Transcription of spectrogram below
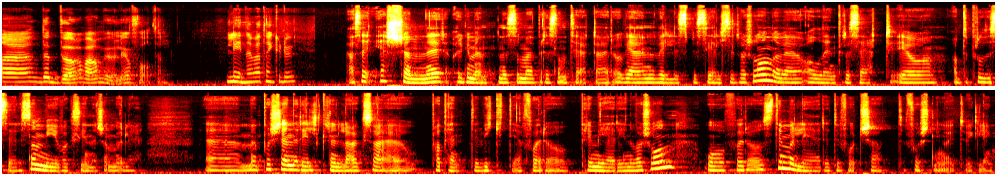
eh, det bør være mulig å få til. Line, hva tenker du? Altså, jeg skjønner argumentene som er presentert her. og Vi er i en veldig spesiell situasjon, og vi er jo alle interessert i å, at det produseres så mye vaksiner som mulig. Eh, men på generelt grunnlag så er patenter viktige for å premiere innovasjon og for å stimulere til fortsatt forskning og utvikling.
